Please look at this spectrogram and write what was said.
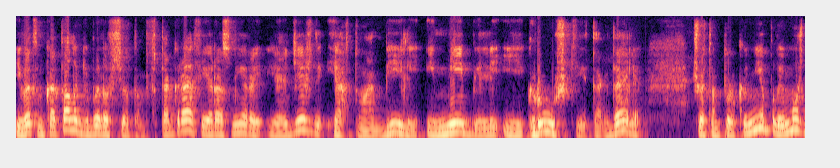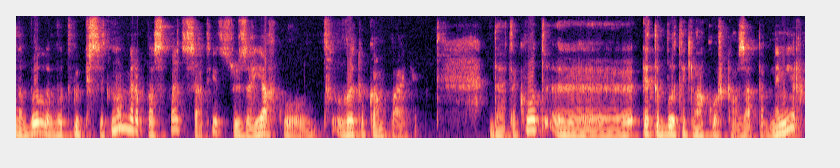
и в этом каталоге было все, там фотографии, размеры и одежды, и автомобили, и мебели, и игрушки и так далее. Что там только не было, и можно было вот выписать номер, послать соответствующую заявку в эту компанию. Да, так вот, э, это было таким окошком в западный мир,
